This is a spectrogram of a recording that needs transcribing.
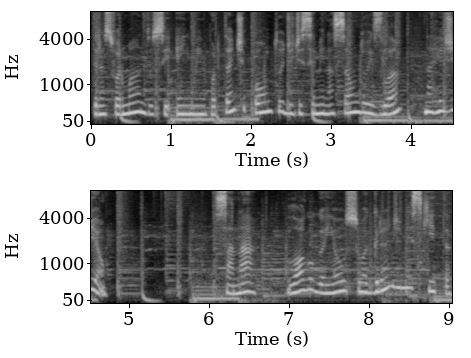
transformando-se em um importante ponto de disseminação do Islã na região. Saná logo ganhou sua grande mesquita,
